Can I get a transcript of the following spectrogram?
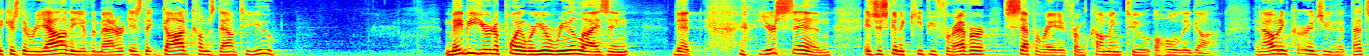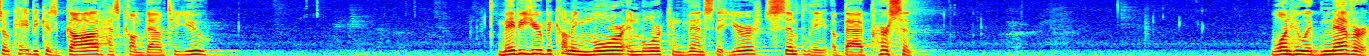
because the reality of the matter is that God comes down to you. Maybe you're at a point where you're realizing that your sin is just going to keep you forever separated from coming to a holy God. And I would encourage you that that's okay because God has come down to you. Maybe you're becoming more and more convinced that you're simply a bad person. One who would never,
